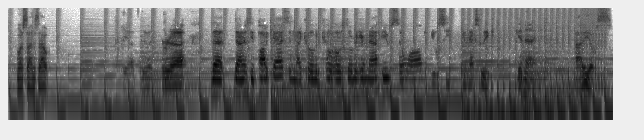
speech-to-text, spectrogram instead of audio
You want to sign us out? Yeah, let's do it. For uh, that Dynasty podcast and my COVID co host over here, Matthew, so long. We will see you next week. Good night. Adios.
